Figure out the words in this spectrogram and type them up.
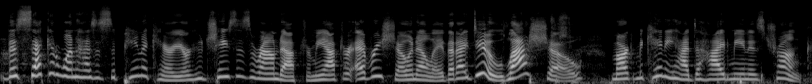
The second one has a subpoena carrier who chases around after me after every show in LA that I do. Last show, Mark McKinney had to hide me in his trunk.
